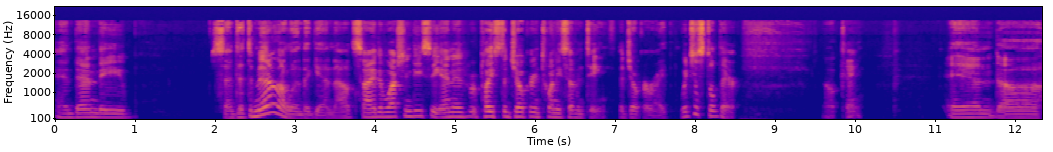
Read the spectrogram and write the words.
and then they sent it to Maryland again, outside of Washington D.C., and it replaced the Joker in 2017. The Joker ride, which is still there. Okay, and uh,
